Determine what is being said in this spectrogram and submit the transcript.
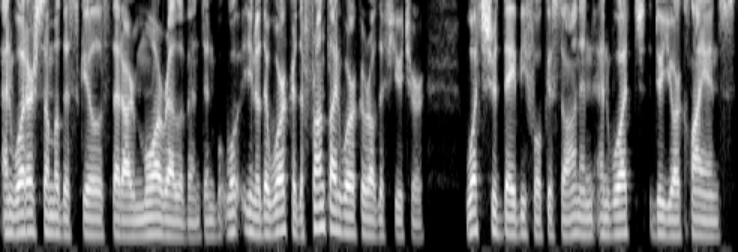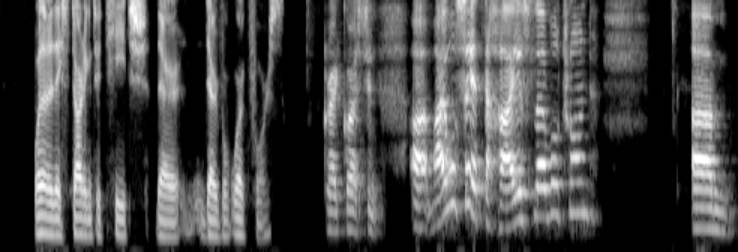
And what are some of the skills that are more relevant? And what, you know, the worker, the frontline worker of the future, what should they be focused on? And, and what do your clients, what are they starting to teach their, their workforce? Great question. Um, I will say at the highest level, Trond, um,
